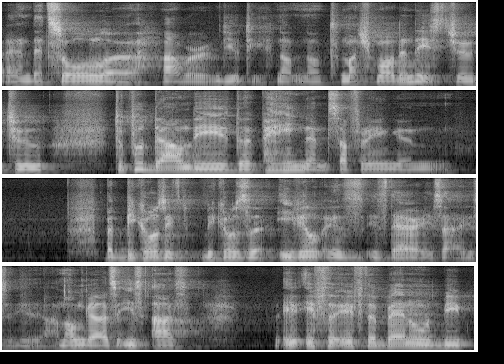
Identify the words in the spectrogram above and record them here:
And that's all uh, our duty, not, not much more than this, to, to to put down the, the pain and suffering and but because it because evil is is there, is, is among us, is us. If the if the ban would be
